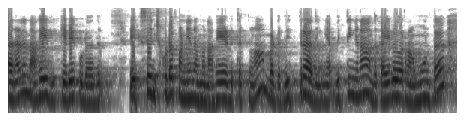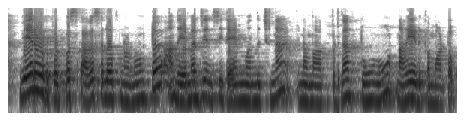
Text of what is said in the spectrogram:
அதனால் நகையை விற்கவே கூடாது. எக்ஸ்சேஞ்ச் கூட பண்ணி நம்ம நகையை எடுத்துக்கலாம். பட் வித்துறாதீங்க. விற்றிங்கன்னா அந்த கையில் வர அமௌண்ட்டை வேற ஒரு பர்பஸ்க்காக செலவு பண்ணணுன்ட்டு அந்த எமர்ஜென்சி டைம் வந்துச்சுன்னா நம்ம அப்படி தான் தோணும். நகை எடுக்க மாட்டோம்.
